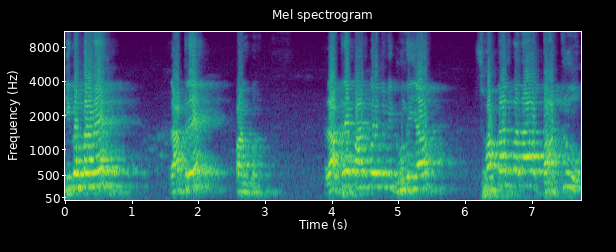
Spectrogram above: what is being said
কি করতে হবে? রাত্রে পান করো। রাত্রে পান করে তুমি ঘুমিয়ে যাও। সকালবেলা বাথরুম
